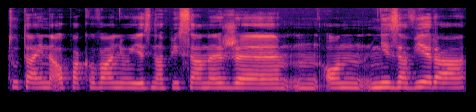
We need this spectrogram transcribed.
tutaj na opakowaniu jest napisane, że mm, on nie zawiera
